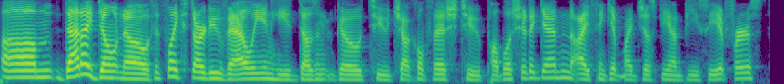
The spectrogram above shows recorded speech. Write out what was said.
Um, that I don't know. If it's like Stardew Valley and he doesn't go to Chucklefish to publish it again, I think it might just be on PC at first.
